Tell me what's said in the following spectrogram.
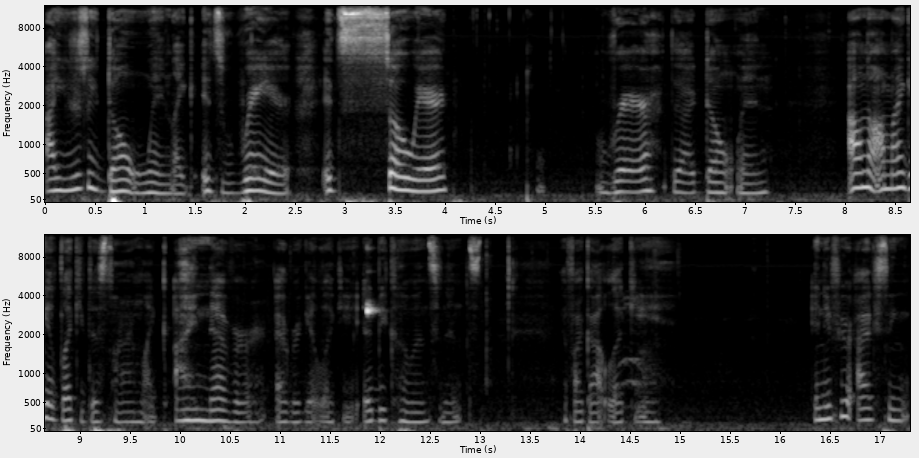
I usually don't win. Like it's rare. It's so rare. Rare that I don't win. I don't know. I might get lucky this time. Like I never ever get lucky. It'd be coincidence if I got lucky. And if you're asking,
